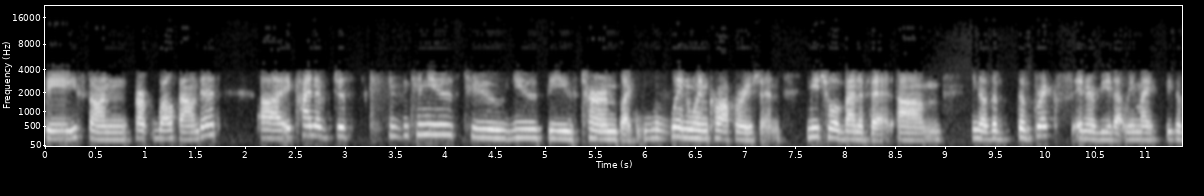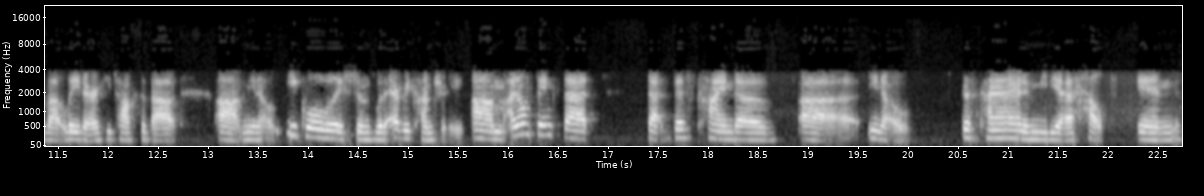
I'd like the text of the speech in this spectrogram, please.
based on or well founded, uh, it kind of just continues to use these terms like win-win cooperation, mutual benefit. Um, you know, the the BRICS interview that we might speak about later, he talks about um, you know equal relations with every country. Um, I don't think that that this kind of uh, you know this kind of media helps in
